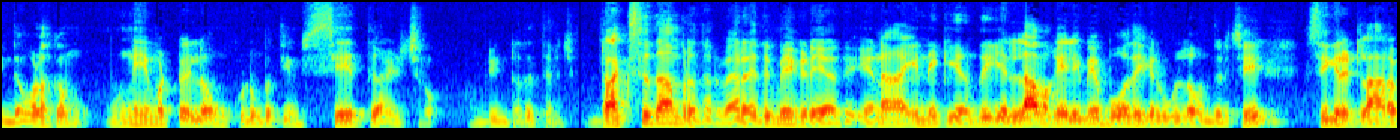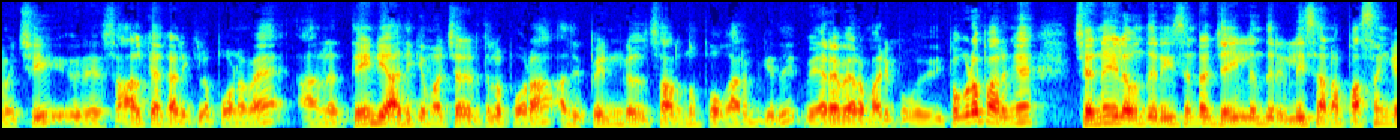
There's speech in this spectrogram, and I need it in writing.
இந்த உலகம் உன்னையை மட்டும் இல்லை உன் குடும்பத்தையும் சேர்த்து அழிச்சிரும் அப்படின்றது தெரிஞ்சு ட்ரக்ஸ் தான் பிரதர் வேற எதுவுமே கிடையாது. ஏன்னா இன்னைக்கு வந்து எல்லா வகையிலுமே போதைகள் உள்ள வந்துருச்சு. சிகரெட்ல ஆரம்பிச்சு ஆல்கஹாலிக்கில் போனவன் அந்த தேண்டி அதிகமாச்ச இடத்துல போறான். அது பெண்கள் சார்ந்தும் போக ஆரம்பிக்குது. வேற வேற மாதிரி போகுது. இப்போ கூட பாருங்க சென்னையில் வந்து ரீசெண்டாக ஜெயில இருந்து ரிலீஸ் ஆன பசங்க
